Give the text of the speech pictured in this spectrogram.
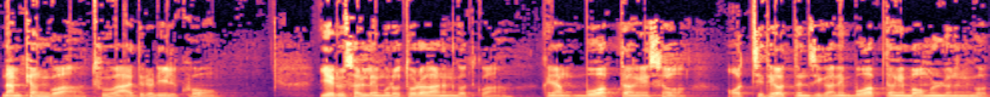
남편과 두 아들을 잃고 예루살렘으로 돌아가는 것과 그냥 모압 땅에서 어찌 되었든지 간에 모압 땅에 머무르는 것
